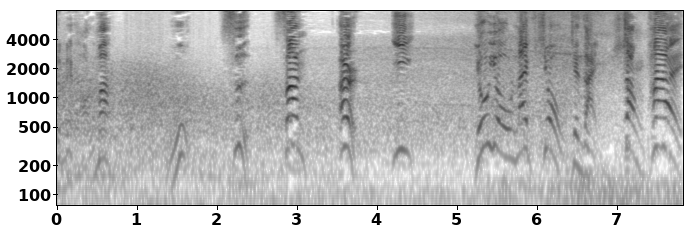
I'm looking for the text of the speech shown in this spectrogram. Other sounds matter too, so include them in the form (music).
准备好了吗？五、四、三、二、一，悠悠 Live Show 现在上拍。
